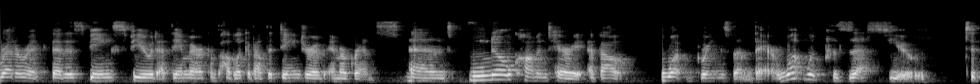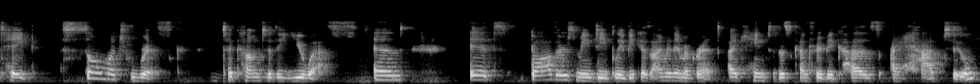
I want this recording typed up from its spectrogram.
rhetoric that is being spewed at the American public about the danger of immigrants, mm-hmm. and no commentary about what brings them there. What would possess you to take so much risk to come to the US. And it bothers me deeply because I'm an immigrant. I came to this country because I had to,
